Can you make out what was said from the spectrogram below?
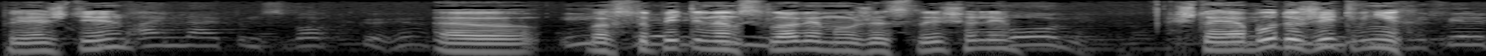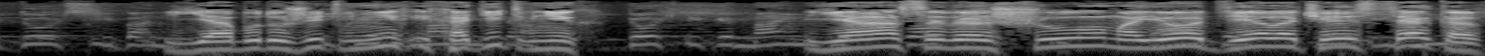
Прежде, э, во вступительном слове мы уже слышали, что я буду жить в них. Я буду жить в них и ходить в них. Я совершу мое дело через церковь.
